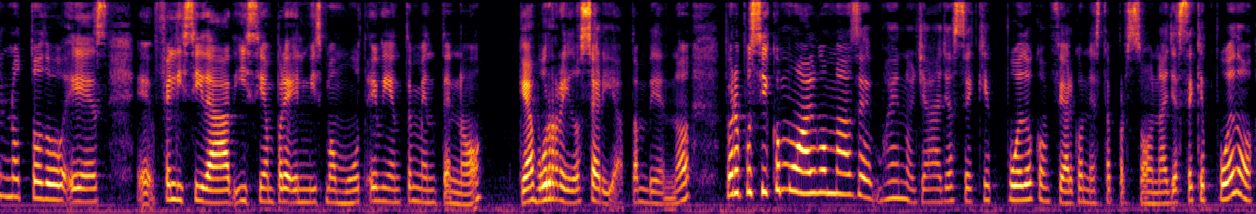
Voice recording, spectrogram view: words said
no todo es eh, felicidad y siempre el mismo mood, evidentemente no qué aburrido sería también, ¿no? Pero pues sí como algo más de, bueno, ya, ya sé que puedo confiar con esta persona, ya sé que puedo,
